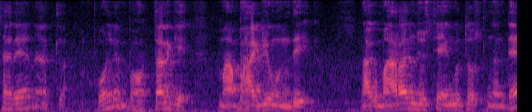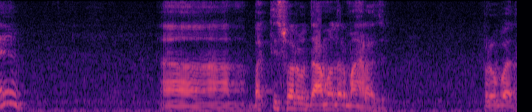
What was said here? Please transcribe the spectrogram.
సరే అని అట్లా. పోలే మొత్తానికి మా భాగ్యం ఉంది. నాకు మహారాజుని చూస్తే ఏం గుర్తొస్తుందంటే భక్తి స్వరూప్ దామోదర్ మహారాజు ప్రభుపాద్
